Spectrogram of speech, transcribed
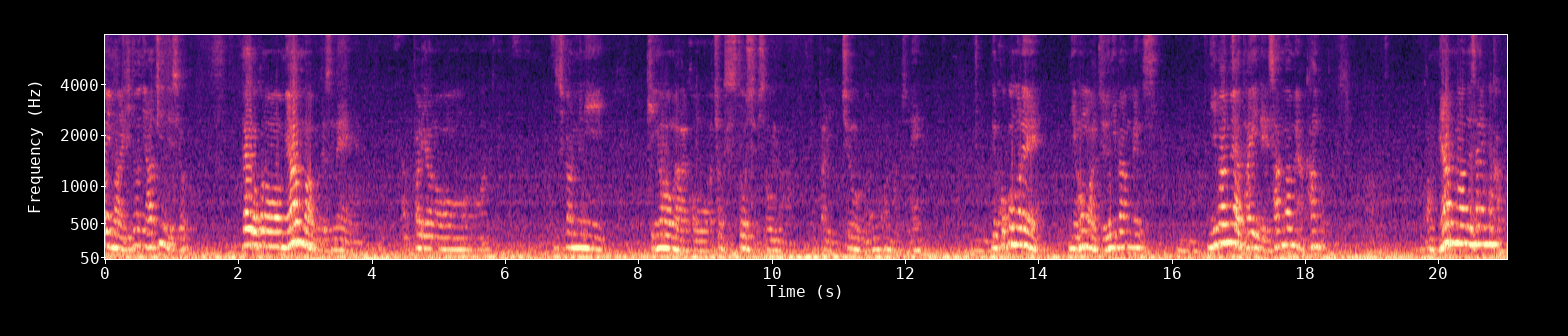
う今非常に暑いんですよ。だけどこのミャンマーもですねやっぱりあの一番目に企業がこう直接投資して多いのがやっぱり中国香港なんですね。でここもね日本は12番目です。2番目はタイで3番目は韓国です。このミャンマーでさえも韓国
